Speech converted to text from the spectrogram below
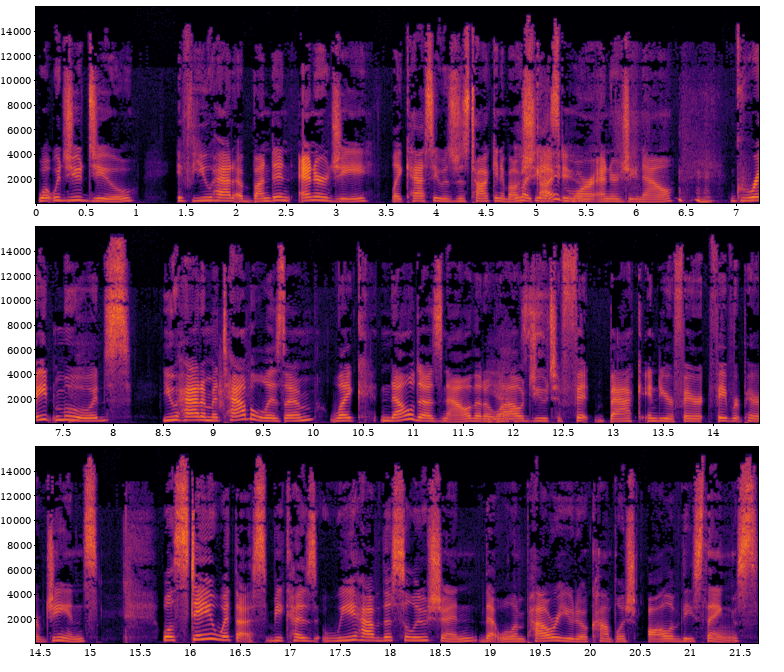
What would you do if you had abundant energy, like Cassie was just talking about? Like she has more energy now. Great moods. You had a metabolism like Nell does now that allowed Yes. you to fit back into your fa- favorite pair of jeans. Well, stay with us because we have the solution that will empower you to accomplish all of these things.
